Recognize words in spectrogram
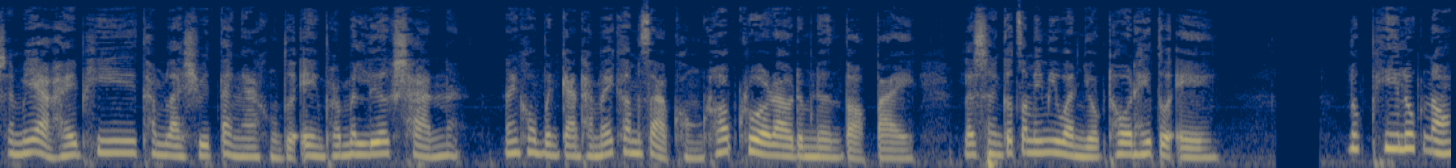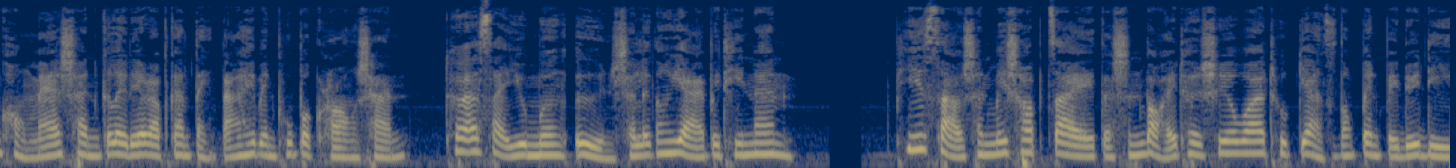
ฉันไม่อยากให้พี่ทำลายชีวิตแต่งงานของตัวเองเพราะมันเลือกฉันน่ะนั่นคงเป็นการทำให้คำสาปของครอบครัวเราดำเนินต่อไป และฉันก็จะไม่มีวันยกโทษให้ตัวเอง ลูกพี่ลูกน้องของแม่ฉันก็เลยได้รับการแต่งตั้งให้เป็นผู้ปกครองฉัน เธออาศัยอยู่เมืองอื่น ฉันเลยต้องย้ายไปที่นั่น พี่สาวฉันไม่ชอบใจ แต่ฉันบอกให้เธอเชื่อว่าทุกอย่างจะต้องเป็นไปด้วยดี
